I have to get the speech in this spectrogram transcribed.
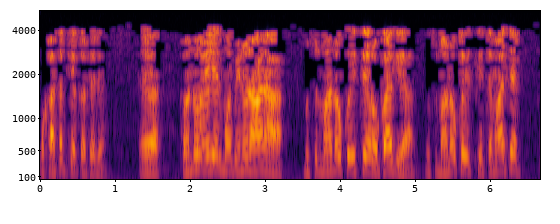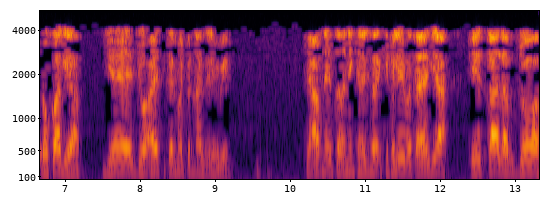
مخاطب کیا کرتے تھے۔ فنوحی المؤمنون عنہ مسلمانوں کو اس سے روکا گیا۔ مسلمانوں کو اس کے استعمال سے روکا گیا۔ یہ جو آیت کرمہ پر نازل ہوئی۔ کہ آپ نے سرانی کے پہلے بھی بتایا گیا کہ اس کا جو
